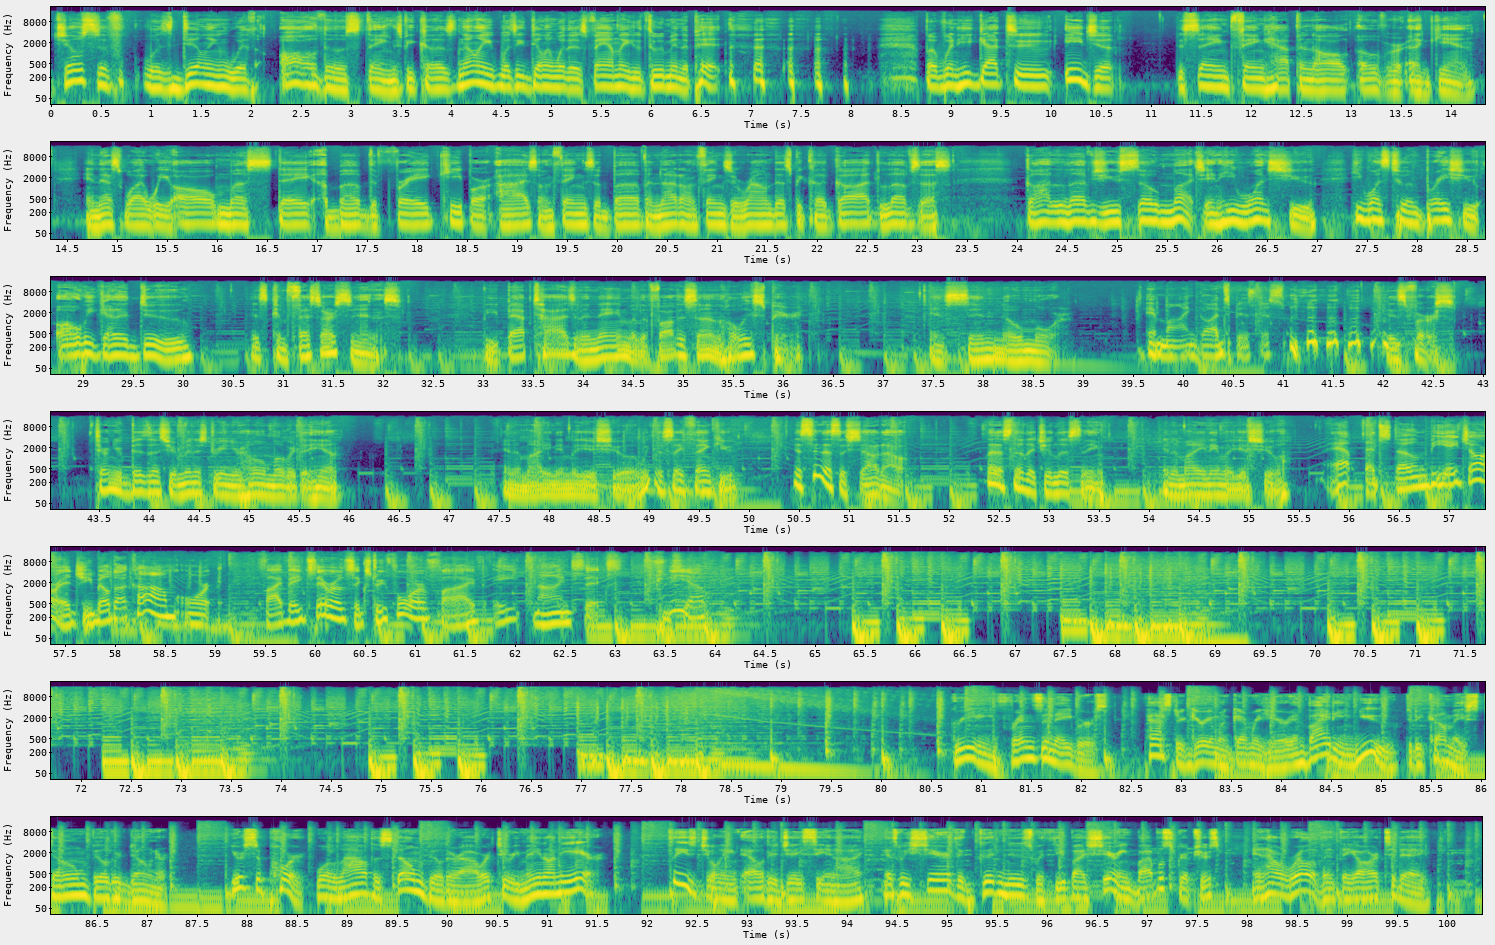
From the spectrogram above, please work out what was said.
Joseph was dealing with all those things because not only was he dealing with his family who threw him in the pit, but when he got to Egypt, the same thing happened all over again. And that's why we all must stay above the fray, keep our eyes on things above and not on things around us because God loves us. God loves you so much and He wants you. He wants to embrace you. All we got to do is confess our sins, be baptized in the name of the Father, Son, and the Holy Spirit, and sin no more. And mind God's business is first. Turn your business, your ministry, and your home over to Him. In the mighty name of Yeshua, we can say thank you. And send us a shout out. Let us know that you're listening. In the mighty name of Yeshua. Yep, that's stoneBHR at gmail.com or 580 634 5896. See ya. Greeting, friends and neighbors. Pastor Gary Montgomery here, inviting you to become a Stone Builder donor. Your support will allow the Stone Builder Hour to remain on the air. Please join Elder JC and I as we share the good news with you by sharing Bible scriptures and how relevant they are today.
